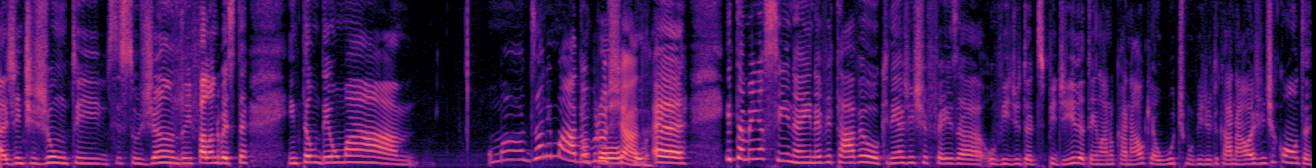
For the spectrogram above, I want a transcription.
a gente junto e se sujando e falando besteira. Então, deu uma uma desanimada Uma um brochada. pouco. É. E também assim, né, inevitável, que nem a gente fez a- o vídeo da despedida, tem lá no canal, que é o último vídeo do canal, a gente conta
